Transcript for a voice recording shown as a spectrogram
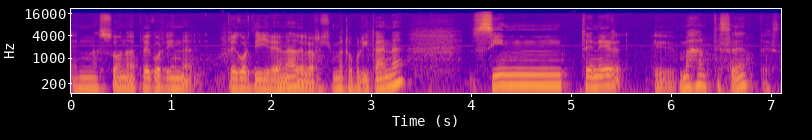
en una zona precordillerana de la región metropolitana sin tener eh, más antecedentes.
